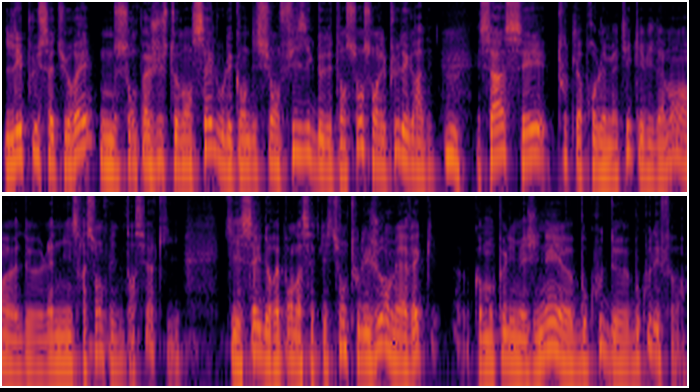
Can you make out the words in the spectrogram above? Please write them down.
les plus saturés ne sont pas justement celles où les conditions physiques de détention sont les plus dégradées. Hmm. Et ça, c'est toute la problématique, évidemment, de l'administration pénitentiaire qui, qui essaye de répondre à cette question tous les jours, mais avec, comme on peut l'imaginer, beaucoup de beaucoup d'efforts.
